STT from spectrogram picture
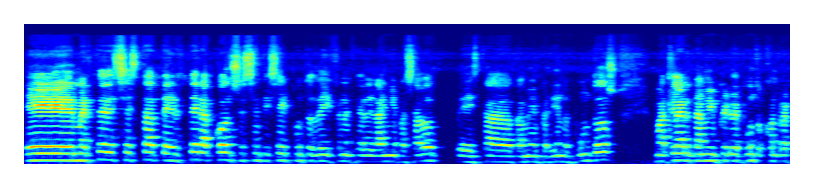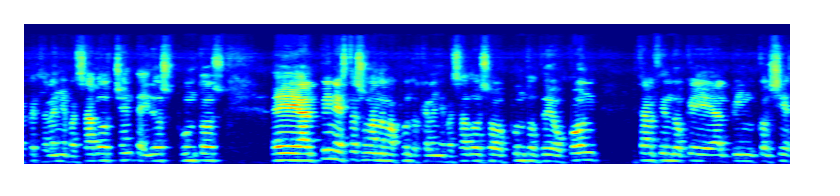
Eh, Mercedes está tercera con 66 puntos de diferencia del año pasado, está también perdiendo puntos. McLaren también pierde puntos con respecto al año pasado, 82 puntos. Eh, Alpine está sumando más puntos que el año pasado, esos puntos de Ocon están haciendo que Alpine consiga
